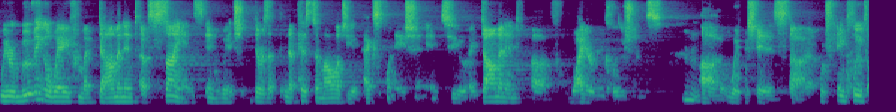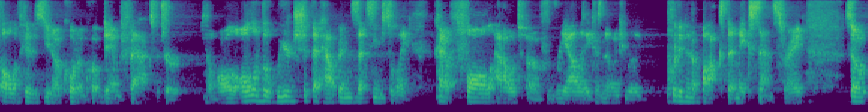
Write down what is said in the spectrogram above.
we were moving away from a dominant of science in which there was a, an epistemology of explanation into a dominant of wider inclusions, Mhm. uh, which is uh, which includes all of his you know quote unquote damned facts, which are you know all all of the weird shit that happens that seems to like kind of fall out of reality because no one can really put it in a box that makes sense, right? So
